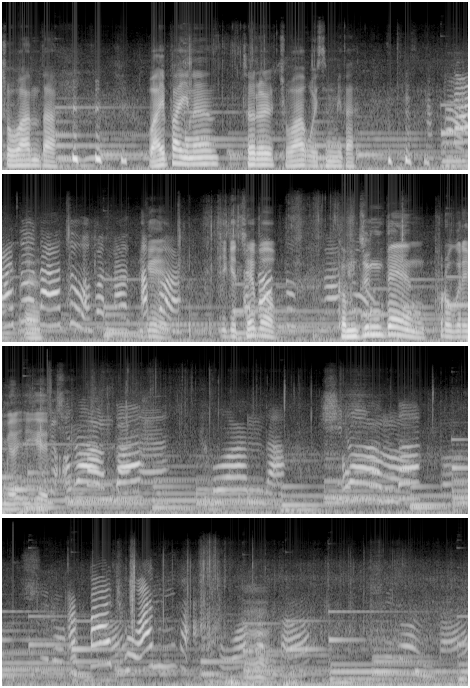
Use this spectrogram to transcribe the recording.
좋아한다 와이파이는 저를 좋아하고 있습니다 나도 네. 나도. 아빠 나 이게 아빠. 이게 제법 나도, 나도. 검증된 프로그램이야 이게 싫어한다. 좋아한다. 싫어한다. 싫어. 아빠 좋아한다. 좋아한다. 싫어한다.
